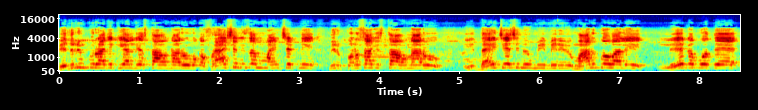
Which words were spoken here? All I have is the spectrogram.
బెదిరింపు రాజకీయాలు చేస్తూ ఉన్నారు. ఒక ఫ్యాషనిజం మైండ్ సెట్ని మీరు కొనసాగిస్తూ ఉన్నారు. ఈ దయచేసి నువ్వు మీ- మీరు ఇవి మానుకోవాలి. లేకపోతే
